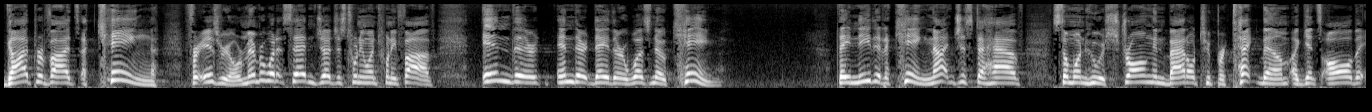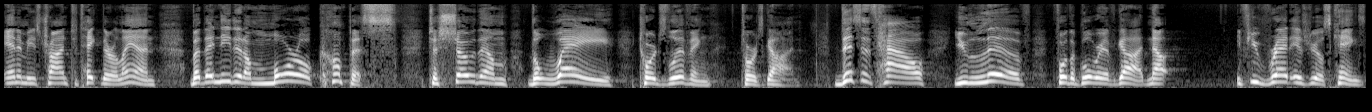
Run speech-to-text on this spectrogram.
God provides a king for Israel. Remember what it said in Judges 21 25? In their, in their day, there was no king. They needed a king, not just to have someone who was strong in battle to protect them against all the enemies trying to take their land, but they needed a moral compass to show them the way towards living towards God. This is how you live for the glory of God. Now, if you've read Israel's kings,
